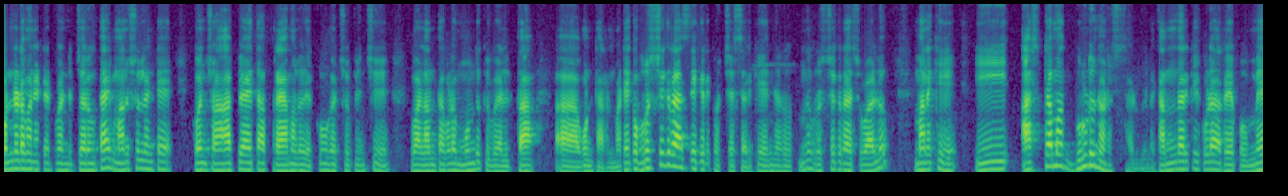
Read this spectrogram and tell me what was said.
ఉండడం అనేటటువంటి జరుగుతాయి. మనుషులంటే కొంచెం ఆప్యాయత ప్రేమలు ఎక్కువగా చూపించి వాళ్ళంతా కూడా ముందుకు వెళ్తా ఉంటారనమాట ఇక వృశ్చిక రాశి దగ్గరికి వచ్చేసరికి ఏం జరుగుతుంది? వృశ్చిక రాశి వాళ్ళు మనకి ఈ అష్టమ గురుడు నడుస్తాడు వీళ్ళకి. అందరికీ కూడా రేపు మే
